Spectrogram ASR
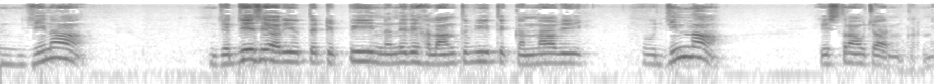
ਜਿਨਾ ਜੱਜੇ ਸਿਆਰੀ ਉੱਤੇ ਟਿੱਪੀ ਨੰਨੇ ਦੇ ਹਲੰਤ ਵੀ ਤੇ ਕੰਨਾ ਵੀ ਉਹ ਜਿੰਨਾ ਇਸ ਤਰ੍ਹਾਂ ਉਚਾਰਨ ਕਰਨੇ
